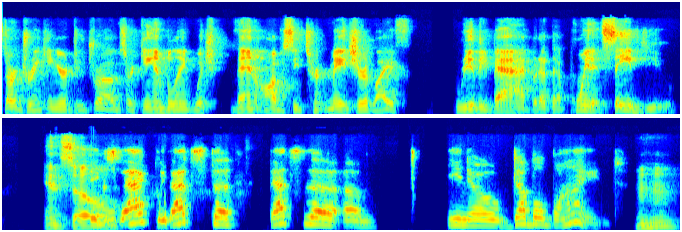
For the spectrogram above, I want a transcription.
start drinking or do drugs or gambling which then obviously turned made your life really bad. But at that point it saved you and so Exactly. That's the, that's the, um, you know, double bind. Mhm.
